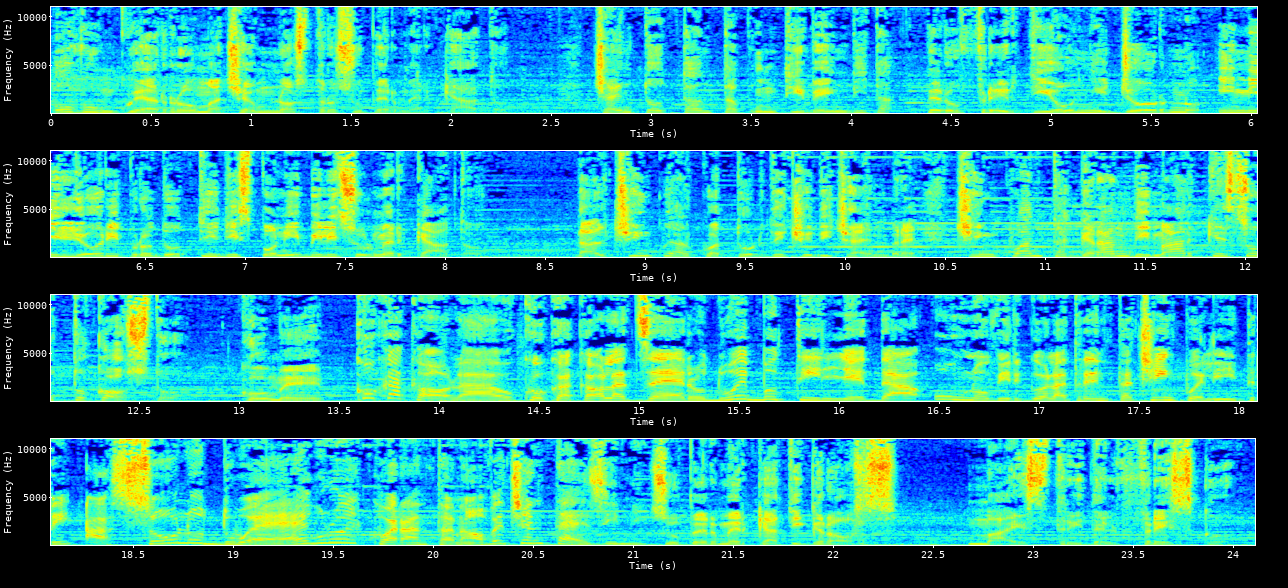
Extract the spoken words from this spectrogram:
Ovunque a Roma c'è un nostro supermercato. 180 punti vendita per offrirti ogni giorno i migliori prodotti disponibili sul mercato. Dal 5 al 14 dicembre 50 grandi marche sotto costo, come Coca-Cola o Coca-Cola Zero, due bottiglie da 1,35 litri a solo 2,49 euro. Supermercati Gross, maestri del fresco.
